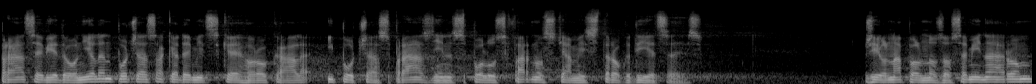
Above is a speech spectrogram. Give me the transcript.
Práce viedol nielen počas akademického roka, ale i počas prázdnin spolu s farnosťami z troch diecéz. Žil naplno so seminárom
